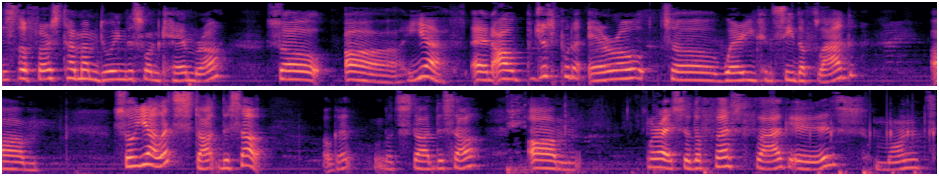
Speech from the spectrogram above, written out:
this is the first time I'm doing this on camera. So uh yeah, and I'll just put an arrow to where you can see the flag. Um so yeah, let's start this out. Okay, let's start this out. Um Alright, so the first flag is Montenegro,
